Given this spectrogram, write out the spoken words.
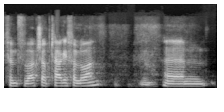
fünf Workshop-Tage verloren, hm. ähm,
